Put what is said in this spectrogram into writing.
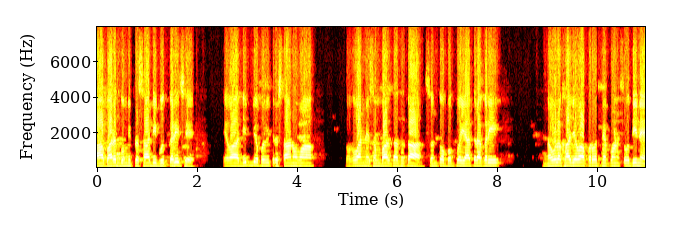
આ ભારત ભૂમિ પ્રસાદીભૂત કરી છે, એવા દિવ્ય પવિત્ર સ્થાનોમાં ભગવાનને સંભાળતા થતા સંતો ભક્તો યાત્રા કરી નવલખા જેવા પર્વતને પણ શોધીને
